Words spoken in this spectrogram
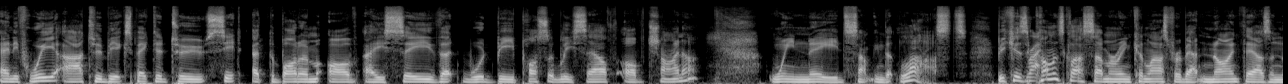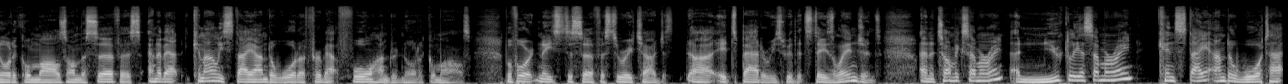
And if we are to be expected to sit at the bottom of a sea that would be possibly south of China, we need something that lasts. Because a Collins class submarine can last for about 9,000 nautical miles on the surface and about can only stay underwater for about 400 nautical miles before it needs to surface to recharge uh, its batteries with its diesel engines. An atomic submarine, a nuclear submarine, can stay underwater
